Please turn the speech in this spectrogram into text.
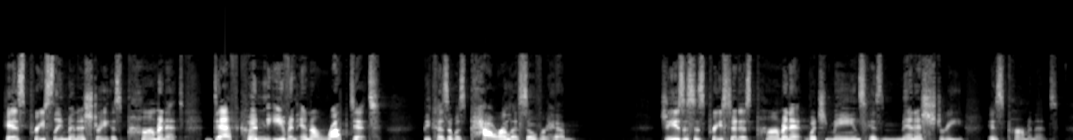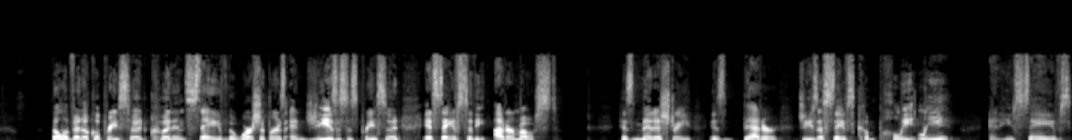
His priestly ministry is permanent. Death couldn't even interrupt it because it was powerless over him. Jesus' priesthood is permanent, which means his ministry is permanent. The Levitical priesthood couldn't save the worshipers, and Jesus' priesthood, it saves to the uttermost. His ministry is better. Jesus saves completely, and he saves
